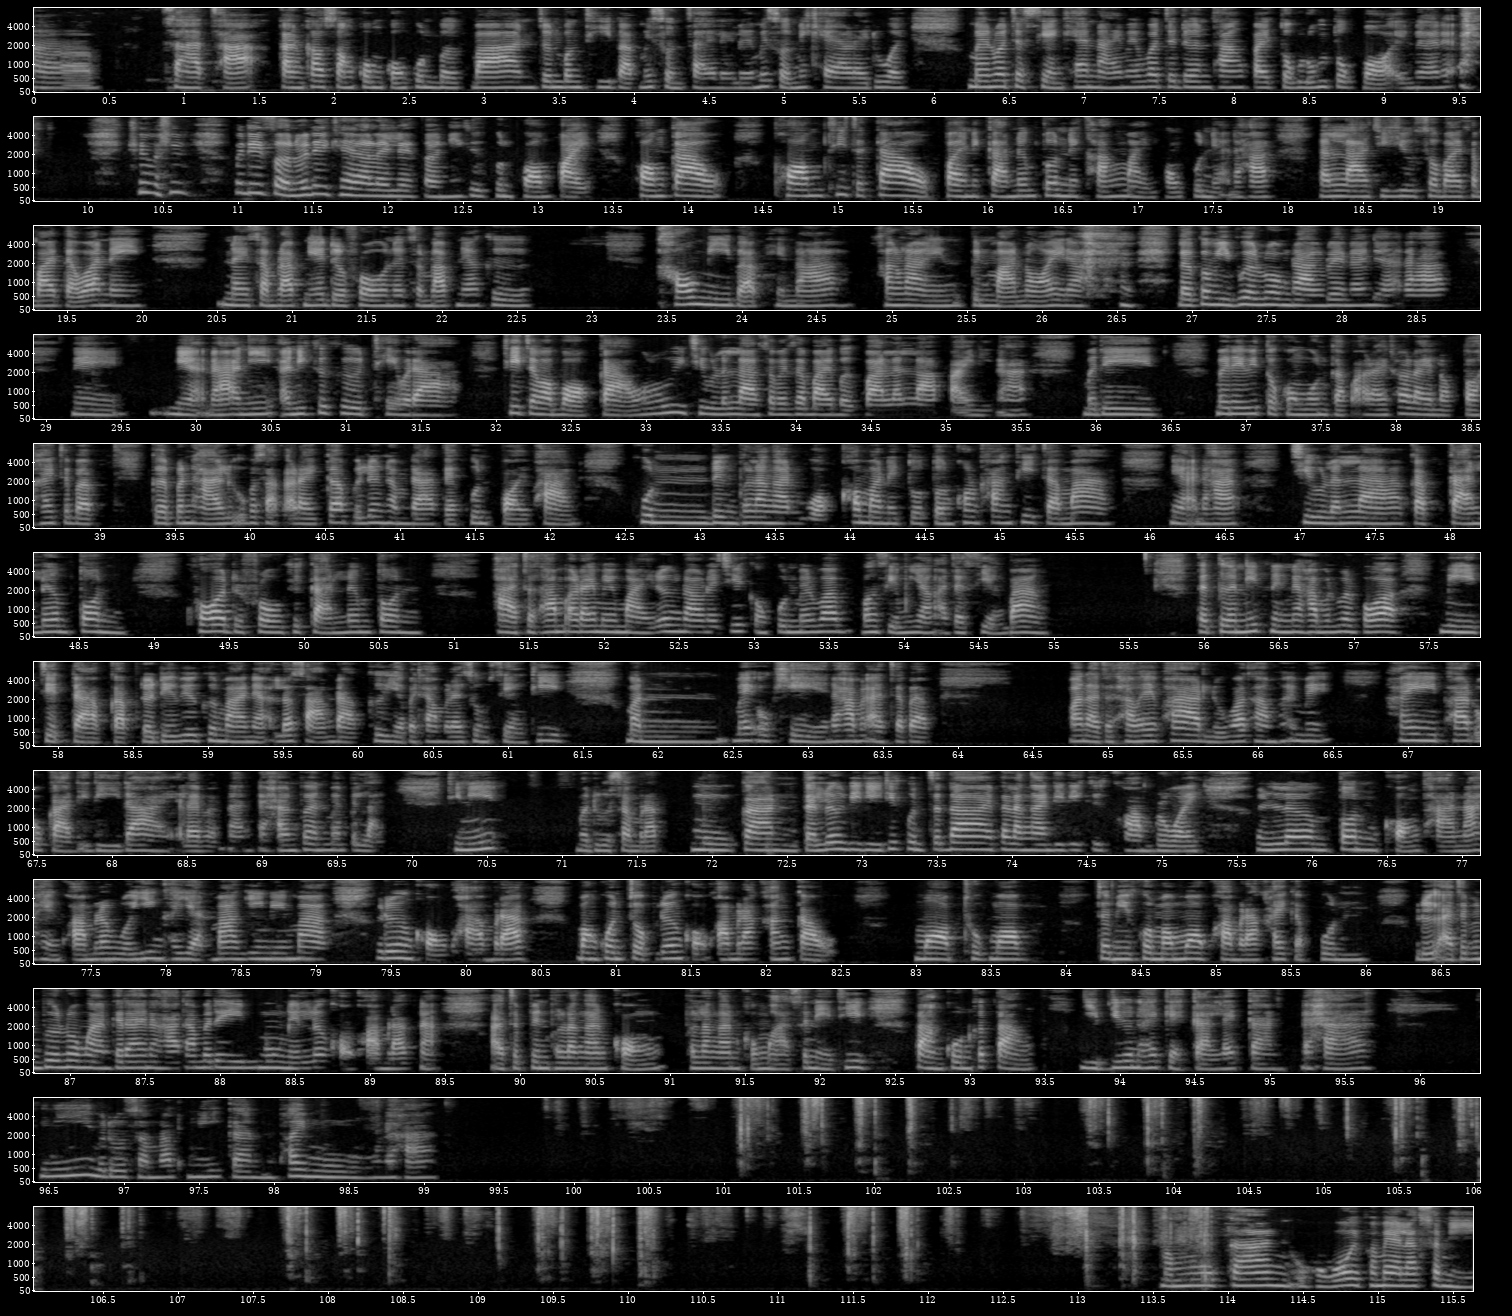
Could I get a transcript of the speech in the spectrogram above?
สหัชะการเข้าสังคมของคุณเบิกบาน จนบางทีแบบไม่สนใจอะไรเลย ไม่สนไม่แคร์อะไรด้วย แม้ว่าจะเสี่ยงแค่ไหนแม้ว่าจะเดินทางไปตกลุ่มตกบ่อไอ้เนื้อเนี่ยคือไม่ไม่ได้สนไม่ได้แคร์อะไรเลยตอนนี้คือคุณพร้อมไป พร้อมก้าวพร้อมที่จะก้าวไปในการเริ่มต้นในครั้งใหม่ของคุณเนี่ยนะคะลันลาชิวสบายๆแต่ว่าในในสำหรับเนี้ยเดอะโฟในสำหรับเนี้ยคือ เขามีแบบเห็นนะ ข้างล่างเป็นหมาน้อยนะ แล้วก็มีเพื่อนร่วมทางด้วยนะเนี่ยนะคะนี่เนี่ยนะอันนี้อันนี้ก็คือเทวดาที่จะมาบอกกล่าวอุ้ยชิวลันลาสบายๆเบิกบานลันลาไปนี่นะคะไม่ได้ไม่ได้วิตกกังวลกับอะไรเท่าไรหรอกต่อให้จะแบบเกิดปัญหาหรืออุปสรรคอะไรก็เป็นเรื่องธรรมดา แต่คุณปล่อยผ่าน คุณดึงพลังงานบวกเข้ามาในตัวตนค่อนข้างที่จะมากเนี่ยนะคะชิวลันลากับการเริ่มต้นเพราะว่า the flow คือการเริ่มต้น อาจจะทำอะไรใหม่ ๆ เรื่องราวในชีวิตของคุณแม้ว่าบางสิ่งบางอย่างอาจจะเสี่ยงบ้าง แต่เตือนนิดนึงนะคะเพื่อนๆเพราะว่ามีเจ็ดดาบกับเดอะเดวิลขึ้นมาเนี่ยแล้วสามดาบคืออย่าไปทำอะไรสุ่มเสี่ยงที่มันไม่โอเคนะคะมันอาจจะแบบมันอาจจะทำให้พลาดหรือว่าทำให้ไม่ให้พลาดโอกาสดีๆได้อะไรแบบนั้นนะคะเพื่อนไม่เป็นไรทีนี้ มาดูสำหรับมูกัน แต่เรื่องดีๆ ที่คุณจะได้พลังงานดีๆ คือความรวย เริ่มต้นของฐานะแห่งความร่ำรวยยิ่งขยันมากยิ่งได้มาก เรื่องของความรัก บางคนจบเรื่องของความรักครั้งเก่า มอบถูกมอบจะมีคนมามอบความรักให้กับคุณ หรืออาจจะเป็นเพื่อนร่วมงานก็ได้นะคะ ถ้าไม่ได้มุ่งเน้นเรื่องของความรักนะอาจจะเป็นพลังงานของพลังงานของมหาเสน่ห์ที่ต่างคนก็ต่างหยิบยื่นให้แก่กันและกันนะคะ ทีนี้มาดูสำหรับนี้กันไพ่มูนะคะ มามูกันโอ้โหพระแม่ลักษมี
